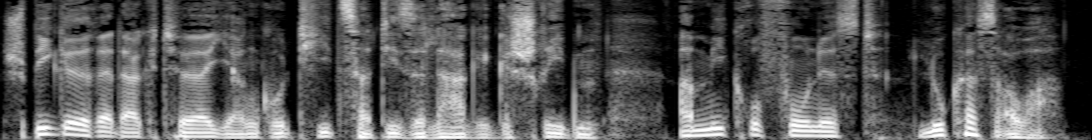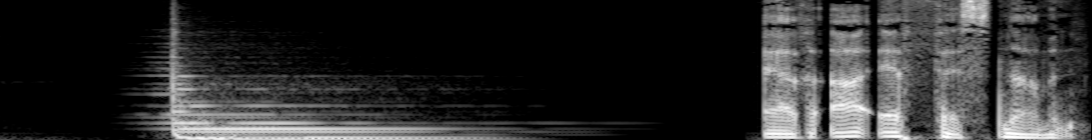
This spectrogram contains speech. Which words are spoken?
Spiegelredakteur Janko Tietz hat diese Lage geschrieben. Am Mikrofon ist Lukas Auer. RAF-Festnahmen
